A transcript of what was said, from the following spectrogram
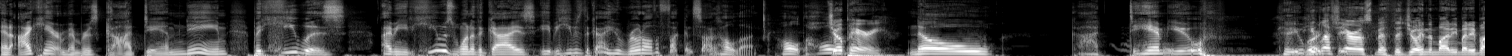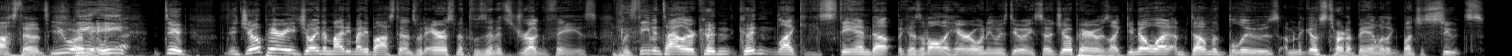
and I can't remember his goddamn name, but he was. I mean, he was one of the guys. He, he was the guy who wrote all the fucking songs. Hold on, hold, hold. Joe. Perry. No. God damn you. He You are left Aerosmith to join the Mighty Mighty Bosstones. You are- he, he dude. Joe Perry joined the Mighty Mighty Bosstones when Aerosmith was in its drug phase. When Steven Tyler couldn't couldn't like stand up because of all the heroin he was doing. So Joe Perry was like, you know what? I'm done with blues. I'm gonna go start a band with a bunch of suits.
